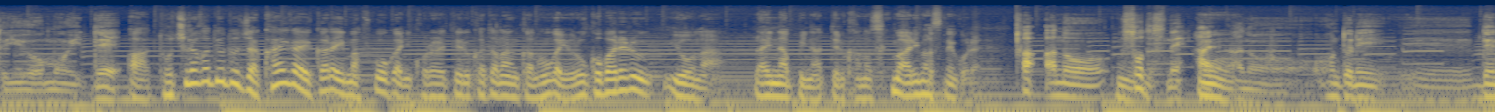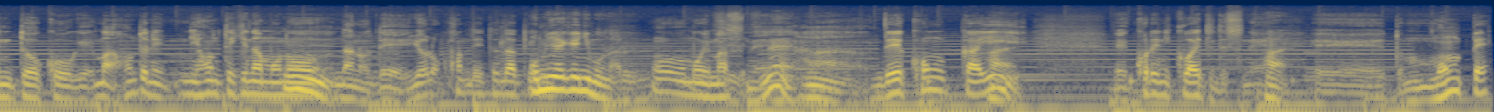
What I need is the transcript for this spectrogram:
という思いで。あどちらかというとじゃあ海外から今福岡に来られている方なんかの方が喜ばれるようなラインナップになっている可能性もありますねこれ。ああの、うん。そうですね。はい、うん。あの本当に、えー伝統工芸まあ本当に日本的なものなので、喜んでいただけるお土産にもなる。と思いますね。ねうんはい。で今回、はい。えーこれに加えてですね、はい。えっ、とモンペ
